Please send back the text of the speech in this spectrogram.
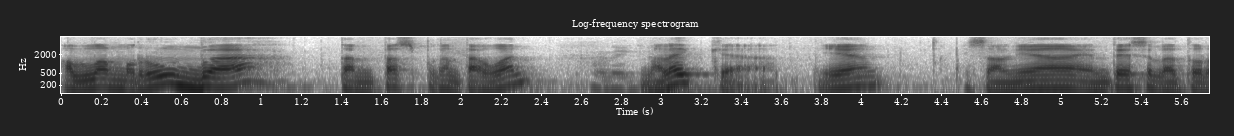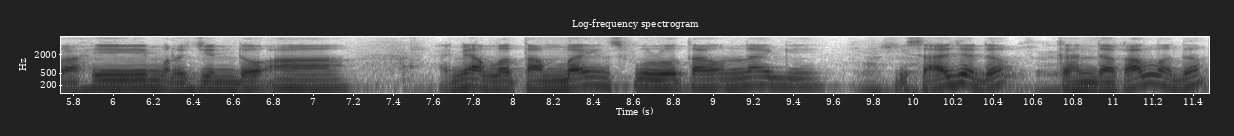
Allah merubah tanpa sepengetahuan Malaikat. malaikat. Ya, misalnya ente silaturahim, rajin doa. Ini Allah tambahin 10 tahun lagi. Bisa aja dong, kehendak Allah dong.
